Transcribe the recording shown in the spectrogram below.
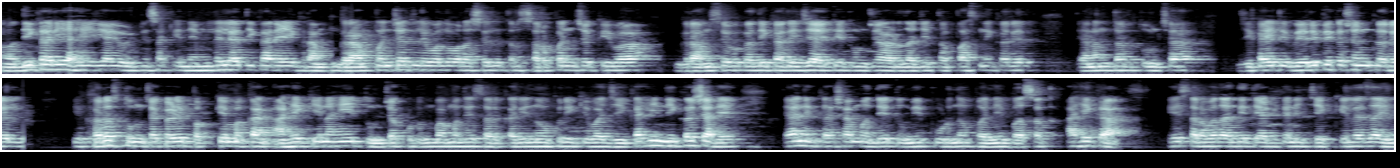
अधिकारी आहे या योजनेसाठी नेमलेले अधिकारी आहे ग्राम ग्रामपंचायत लेवलवर असेल तर सरपंच किंवा ग्रामसेवक अधिकारी जे आहे ते तुमच्या अर्जाची तपासणी करेल. त्यानंतर तुमच्या जे काही ते व्हेरिफिकेशन करेल की खरंच तुमच्याकडे पक्के मकान आहे की नाही तुमच्या कुटुंबामध्ये सरकारी नोकरी किंवा जे काही निकष आहे त्या निकषामध्ये तुम्ही पूर्णपणे बसत आहे का? हे सर्वात आधी त्या ठिकाणी चेक केलं जाईल.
